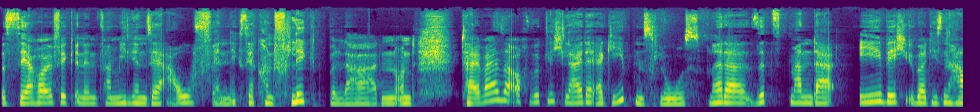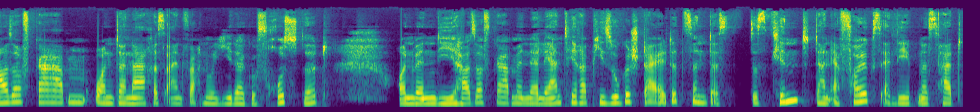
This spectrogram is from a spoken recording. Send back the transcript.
ist sehr häufig in den Familien sehr aufwendig, sehr konfliktbeladen und teilweise auch wirklich leider ergebnislos. Ne, da sitzt man da ewig über diesen Hausaufgaben und danach ist einfach nur jeder gefrustet. Und wenn die Hausaufgaben in der Lerntherapie so gestaltet sind, dass das Kind dann Erfolgserlebnis hat,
